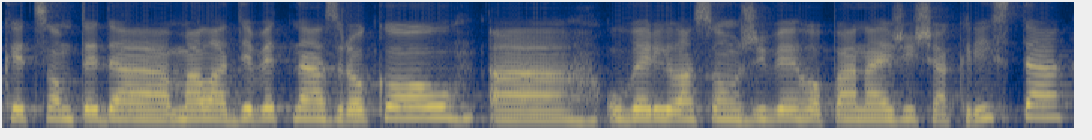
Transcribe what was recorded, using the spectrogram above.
keď som teda mala 19 rokov a uverila som živého pána Ježiša Krista,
